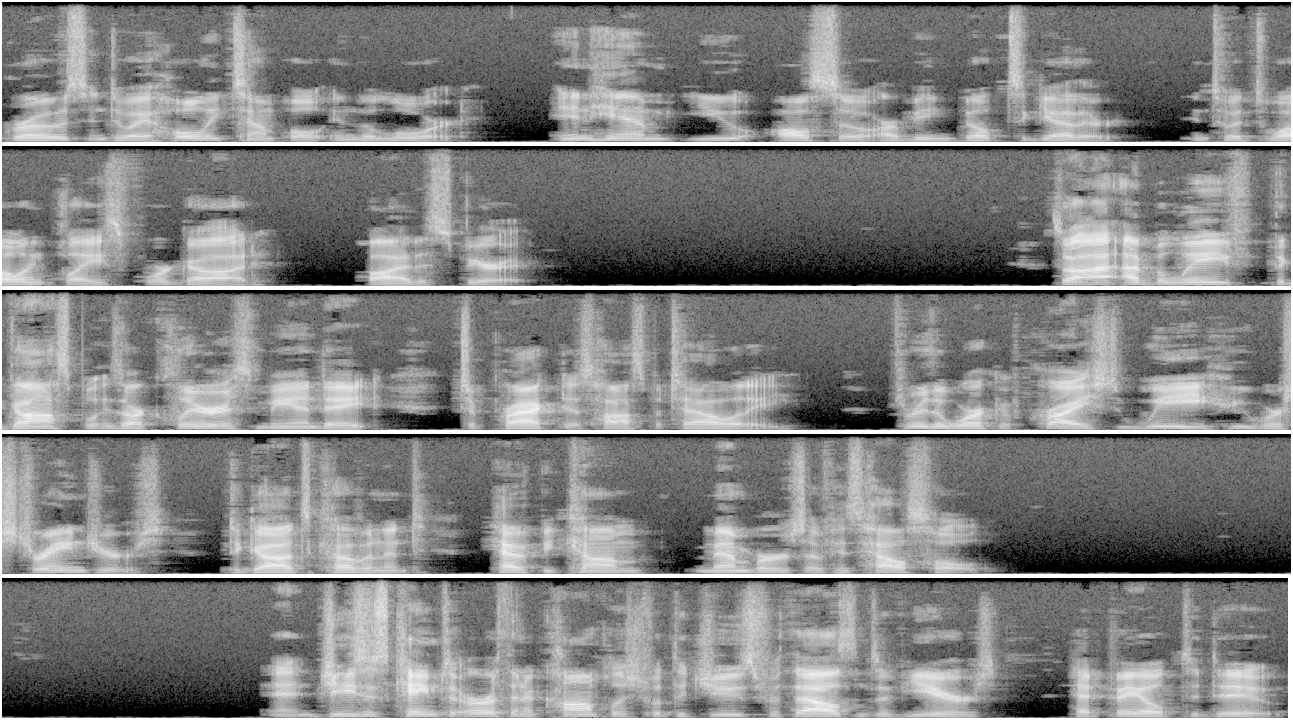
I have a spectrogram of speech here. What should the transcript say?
grows into a holy temple in the Lord. In him you also are being built together into a dwelling place for God by the Spirit. So I, I, believe the gospel is our clearest mandate to practice hospitality. Through the work of Christ, we who were strangers to God's covenant have become members of his household. And Jesus came to earth and accomplished what the Jews for thousands of years had failed to do.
